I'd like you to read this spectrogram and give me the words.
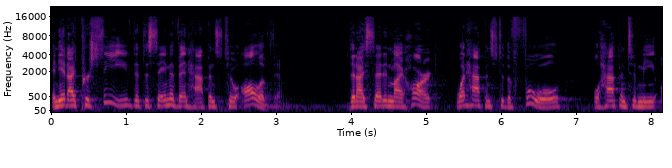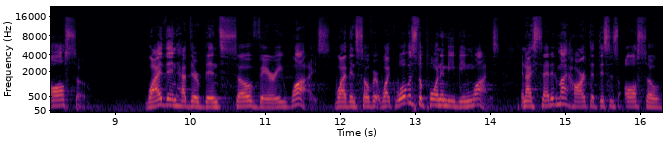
And yet I perceive that the same event happens to all of them. Then I said in my heart, What happens to the fool will happen to me also. Why then have there been so very wise? Why been so very like what was the point of me being wise? And I said in my heart that this is also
